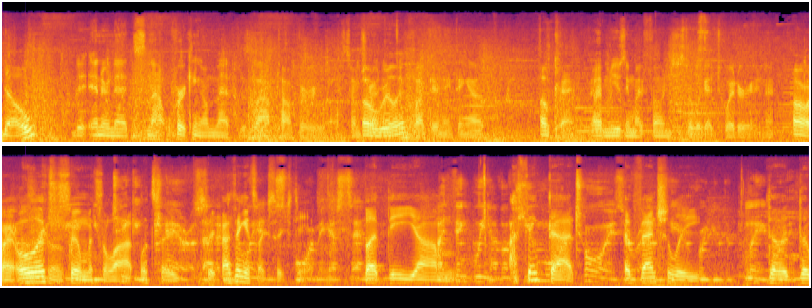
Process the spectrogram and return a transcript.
No. The internet's not working on that this laptop very well, so I'm Oh, trying really? not to fuck anything up. Okay. I'm using my phone just to look at Twitter right now. All right. Well, let's assume it's a lot. Let's say si- I think it's like 16. But the um, I think that eventually the, the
